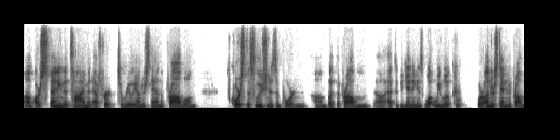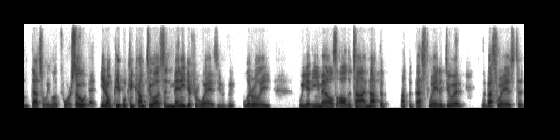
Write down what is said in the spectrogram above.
um, are spending the time and effort to really understand the problem. Of course the solution is important um, but the problem uh, at the beginning is what we look or understanding the problem, that's what we look for. So, you know, people can come to us in many different ways. You know, literally, we get emails all the time. Not the not the best way to do it. The best way is to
